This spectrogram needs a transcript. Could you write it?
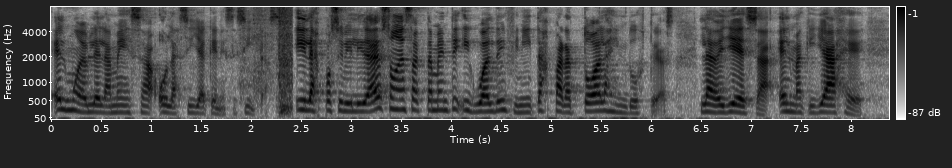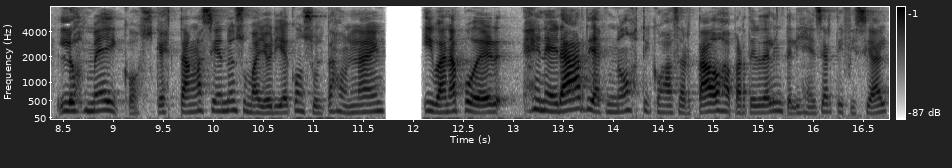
el mueble, la mesa o la silla que necesitas. Y las posibilidades son exactamente igual de infinitas para todas las industrias. La belleza, el maquillaje, los médicos que están haciendo en su mayoría consultas online y van a poder generar diagnósticos acertados a partir de la inteligencia artificial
